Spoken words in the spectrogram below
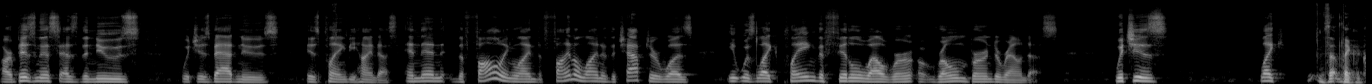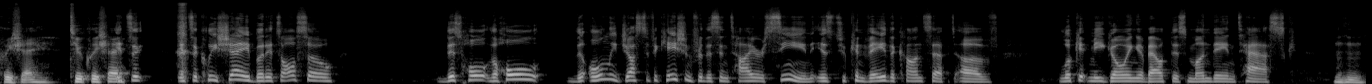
our business as the news which is bad news is playing behind us and then the following line the final line of the chapter was it was like playing the fiddle while rome burned around us which is like Is that like a cliche? Too cliche? it's a it's a cliche but it's also this whole the whole the only justification for this entire scene is to convey the concept of look at me going about this mundane task Mhm.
